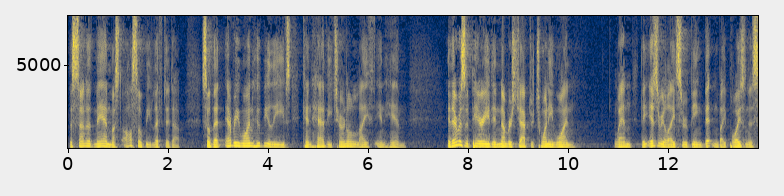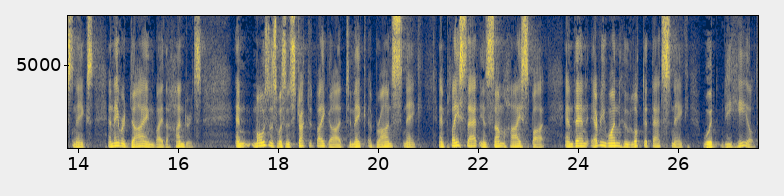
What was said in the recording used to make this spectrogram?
the Son of Man must also be lifted up, so that everyone who believes can have eternal life in him. There was a period in Numbers chapter 21 when the Israelites were being bitten by poisonous snakes, and they were dying by the hundreds. And Moses was instructed by God to make a bronze snake and place that in some high spot, and then everyone who looked at that snake would be healed.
